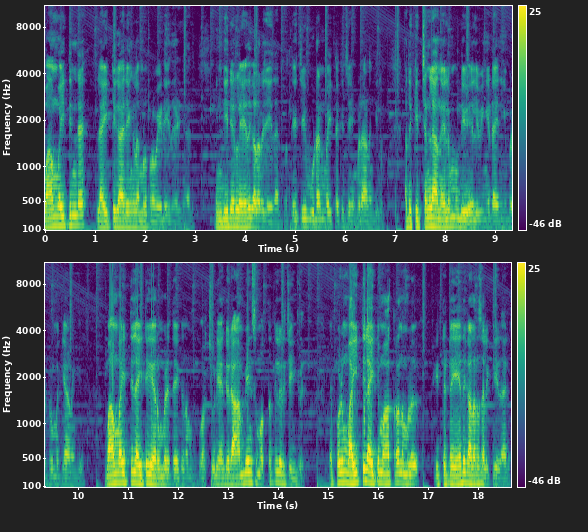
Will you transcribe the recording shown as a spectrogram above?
വാം വൈറ്റിന്റെ ലൈറ്റ് കാര്യങ്ങൾ നമ്മൾ പ്രൊവൈഡ് ചെയ്ത് കഴിഞ്ഞാൽ ഇന്റീരിയറിൽ ഏത് കളർ ചെയ്താലും പ്രത്യേകിച്ച് ഈ വുഡൻ വൈറ്റ് ഒക്കെ ചെയ്യുമ്പോഴാണെങ്കിലും അത് കിച്ചണിലാണെങ്കിലും ലിവിങ് ഡൈനിങ് ബെഡ്റൂം ഒക്കെ ആണെങ്കിലും വാം വൈറ്റ് ലൈറ്റ് കയറുമ്പോഴത്തേക്ക് നമുക്ക് കുറച്ചുകൂടി അതിന്റെ ഒരു ആംബിയൻസ് മൊത്തത്തിൽ ഒരു ചേഞ്ച് വരും. എപ്പോഴും വൈറ്റ് ലൈറ്റ് മാത്രം നമ്മൾ ഇട്ടിട്ട് ഏത് കളർ സെലക്ട് ചെയ്താലും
